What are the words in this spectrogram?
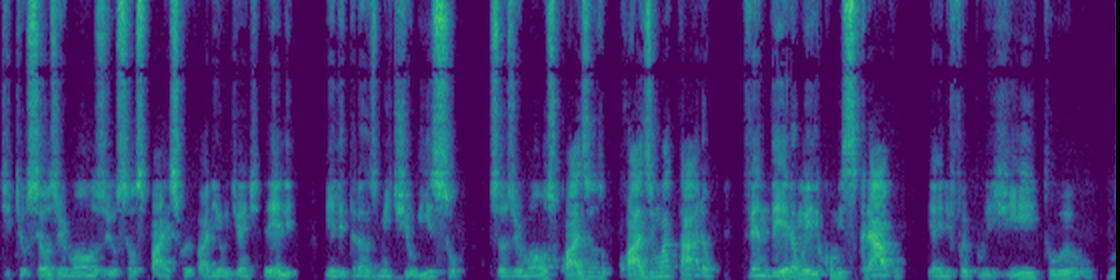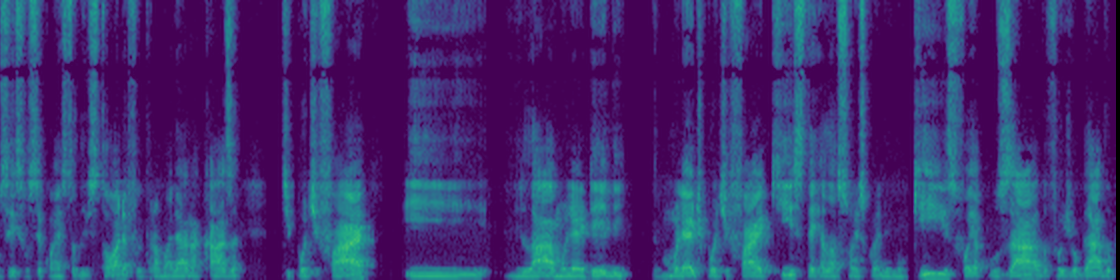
de que os seus irmãos e os seus pais curvariam diante dele, e ele transmitiu isso, seus irmãos quase, quase o mataram, venderam ele como escravo. E aí ele foi para o Egito, não sei se você conhece toda a história, foi trabalhar na casa de Potifar, e, e lá a mulher dele mulher de Potifar quis ter relações com ele, não quis, foi acusado, foi jogado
